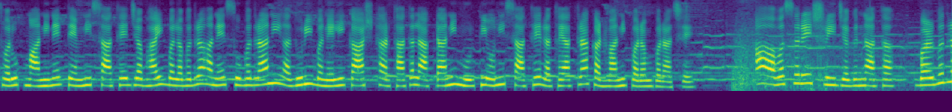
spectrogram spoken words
સ્વરૂપ માનીને તેમની સાથે જ ભાઈ બલભદ્ર અને સુભદ્રાની અધૂરી બનેલી કાષ્ઠ અર્થાત લાકડાની મૂર્તિઓની સાથે રથયાત્રા કાઢવાની પરંપરા છે. આ અવસરે શ્રી જગન્નાથ બળભદ્ર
